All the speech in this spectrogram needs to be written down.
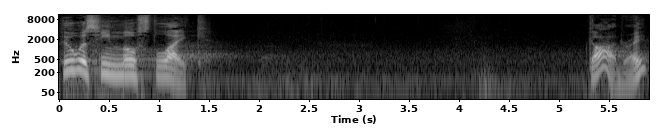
Who was he most like? God, right?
